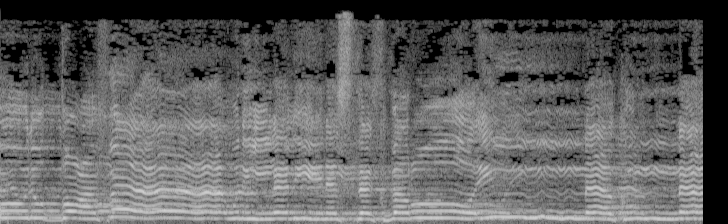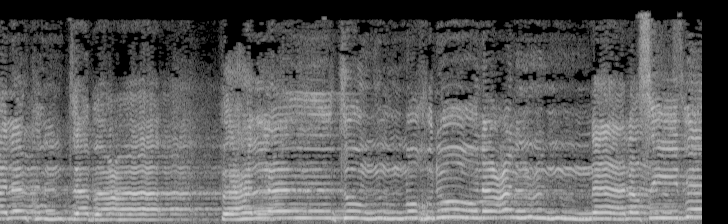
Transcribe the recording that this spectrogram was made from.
فيقول الضعفاء للذين استكبروا إنا كنا لكم تبعا فهل أنتم مغنون عنا نصيبا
